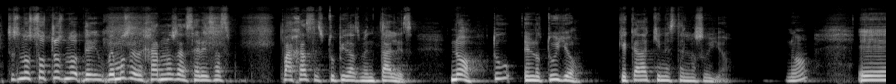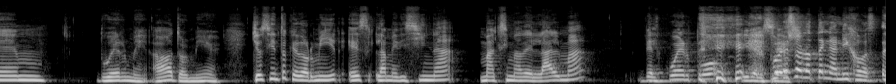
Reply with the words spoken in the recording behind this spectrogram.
Entonces nosotros no debemos de dejarnos de hacer esas pajas estúpidas mentales. No, tú en lo tuyo, que cada quien está en lo suyo, ¿no? Em, duerme, ah, dormir. Yo siento que dormir es la medicina máxima del alma del cuerpo y del ser. Por eso no tengan hijos.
